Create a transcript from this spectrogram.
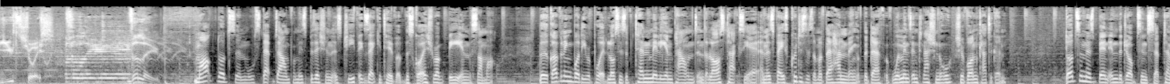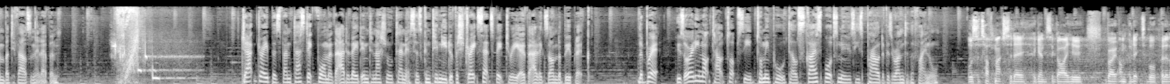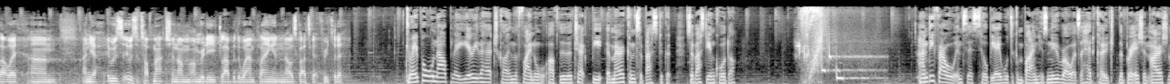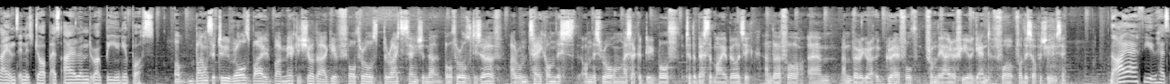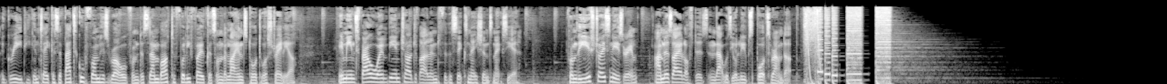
Youth Choice. The Loop. Mark Dodson will step down from his position as Chief Executive of the Scottish Rugby in the summer. The governing body reported losses of £10 million in the last tax year and has faced criticism of their handling of the death of women's international Siobhan Cadogan. Dodson has been in the job since September 2011. Jack Draper's fantastic form at the Adelaide International Tennis has continued with a straight sets victory over Alexander Bublik. The Brit, who's already knocked out top seed Tommy Paul, tells Sky Sports News he's proud of his run to the final. It was a tough match today against a guy who very unpredictable, put it that way. Um, and yeah, it was it was a tough match, and I'm I'm really glad with the way I'm playing, and I was glad to get through today. Draper will now play Jiri Lehecka in the final after the Czech beat American Sebastian Korda. Andy Farrell insists he'll be able to combine his new role as a head coach of the British and Irish Lions in his job as Ireland Rugby Union boss. I'll balance the two roles by, by making sure that I give both roles the right attention that both roles deserve. I wouldn't take on this on this role unless I could do both to the best of my ability, and therefore um, I'm very gra- grateful from the IRFU again for, for this opportunity. The IRFU has agreed he can take a sabbatical from his role from December to fully focus on the Lions tour to Australia. It means Farrell won't be in charge of Ireland for the Six Nations next year. From the Youth Choice Newsroom, I'm Na'Ziya Loftus, and that was your Loop Sports Roundup.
